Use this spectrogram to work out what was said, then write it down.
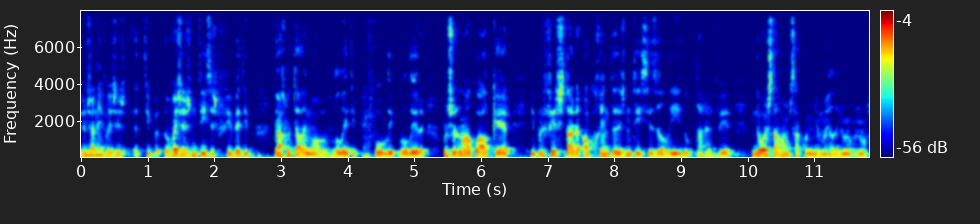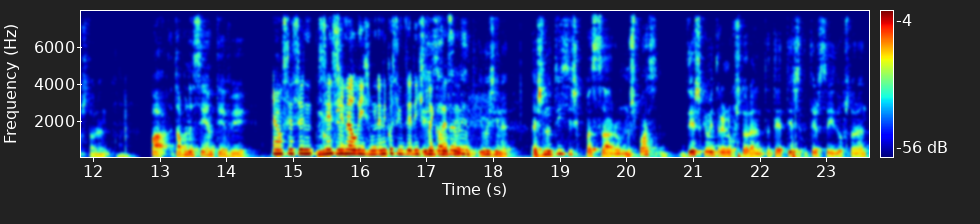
eu já nem vejo, as- tipo, eu vejo as notícias, prefiro ver, tipo, agarro no telemóvel, vou ler, tipo, público, vou ler um jornal qualquer e prefiro estar ao corrente das notícias ali do que estar a ver. Ainda hoje estava a almoçar com a minha mãe ali num, num restaurante, pá, estava na CMTV. É um sensa- tempo- sensacionalismo, eu nem consigo dizer isto. Exatamente, imagina, as notícias que passaram no espaço, desde que eu entrei no restaurante até ter, ter saído do restaurante,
